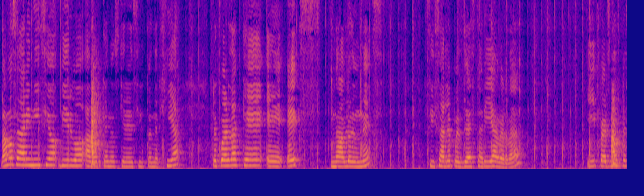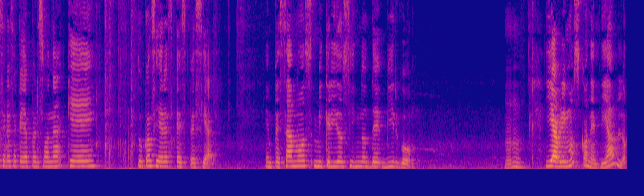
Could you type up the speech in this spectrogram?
Vamos a dar inicio, Virgo, a ver qué nos quiere decir tu energía. Recuerda que eh, ex, no hablo de un ex, si sale pues ya estaría, ¿verdad? Y persona especial es aquella persona que tú consideres especial. Empezamos, mi querido signo de Virgo. Mm. Y abrimos con el diablo.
